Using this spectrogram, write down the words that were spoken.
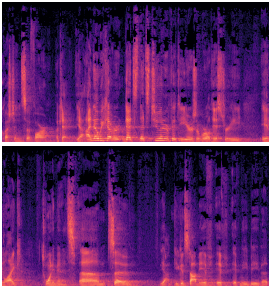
Questions so far? Okay, yeah, I know we covered that's that's 250 years of world history in like 20 minutes. Um, so, yeah, you can stop me if if, if need be. But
